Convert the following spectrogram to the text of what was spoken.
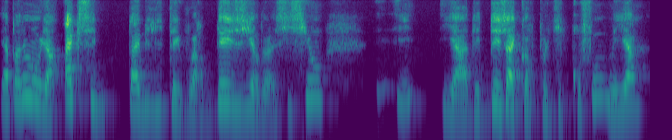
Et à partir du moment où il y a acceptabilité, voire désir de la scission, il y a des désaccords politiques profonds, mais il y a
